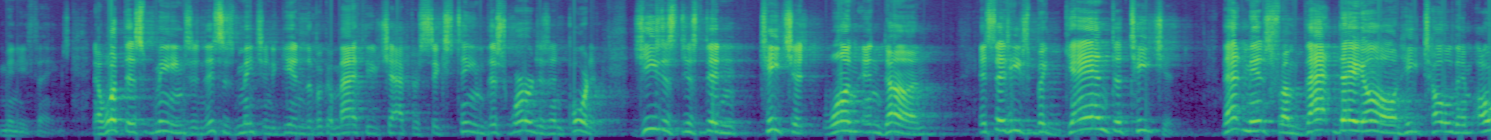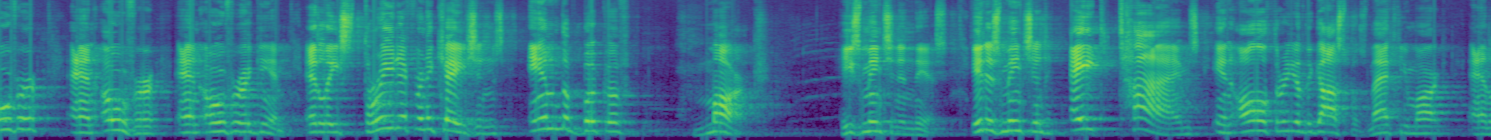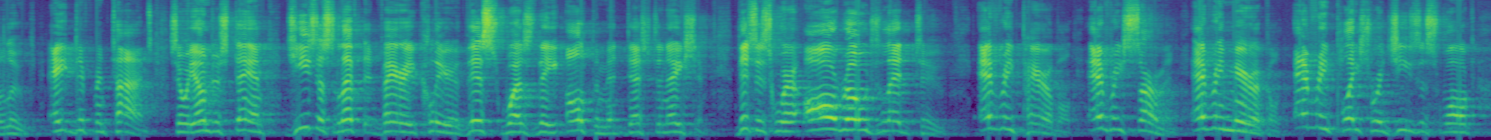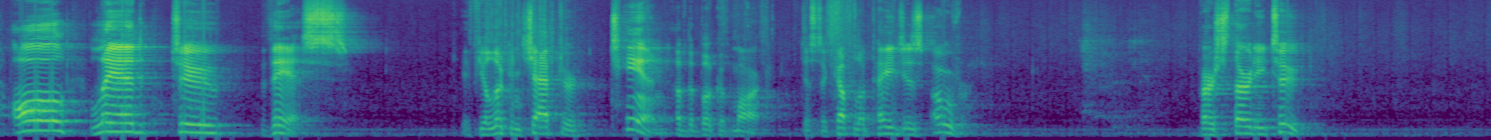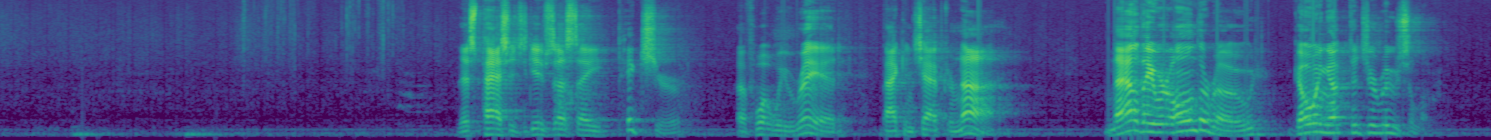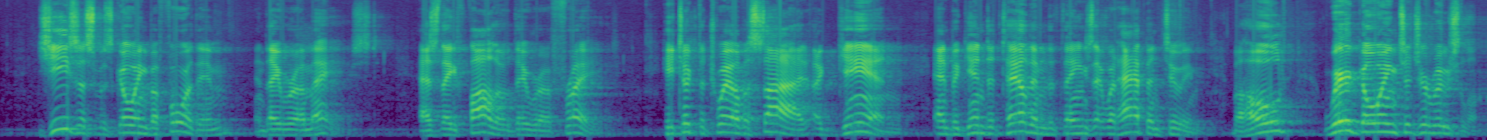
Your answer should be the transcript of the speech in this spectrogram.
many things. Now, what this means, and this is mentioned again in the book of Matthew, chapter 16, this word is important. Jesus just didn't teach it one and done. It said he's began to teach it. That means from that day on, he told them over and over and over again. At least three different occasions in the book of Mark He's mentioning this. It is mentioned eight times in all three of the Gospels Matthew, Mark, and Luke. Eight different times. So we understand Jesus left it very clear this was the ultimate destination. This is where all roads led to. Every parable, every sermon, every miracle, every place where Jesus walked, all led to this. If you look in chapter 10 of the book of Mark, just a couple of pages over. Verse 32. This passage gives us a picture of what we read back in chapter 9. Now they were on the road going up to Jerusalem. Jesus was going before them, and they were amazed. As they followed, they were afraid he took the twelve aside again and began to tell them the things that would happen to him. Behold, we're going to Jerusalem,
